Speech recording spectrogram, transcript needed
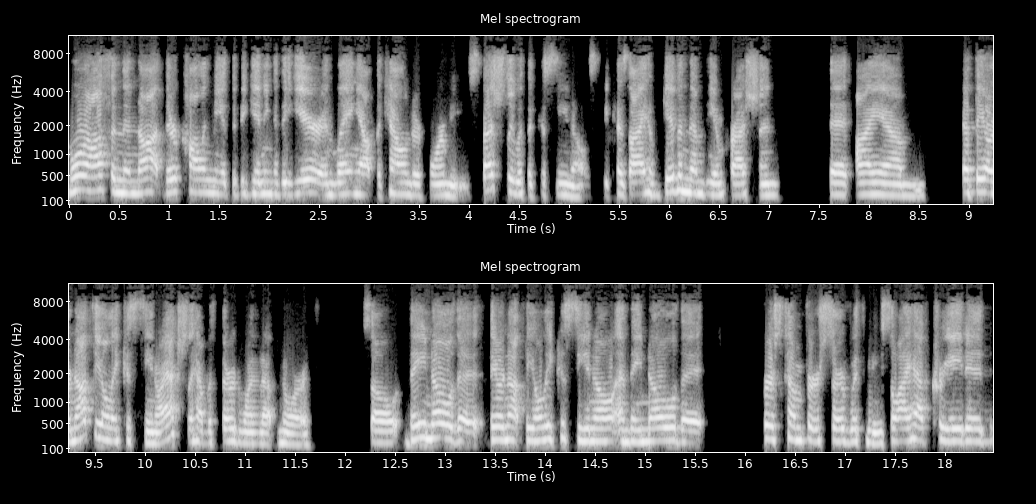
More often than not they're calling me at the beginning of the year and laying out the calendar for me especially with the casinos because i have given them the impression that i am that they are not the only casino i actually have a third one up north so they know that they're not the only casino and they know that first come first serve with me so i have created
